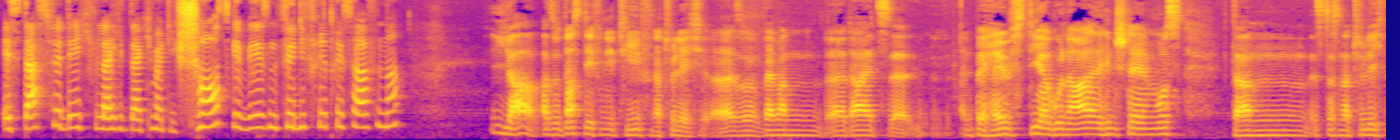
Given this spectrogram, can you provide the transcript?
Ist das für dich vielleicht, sag ich mal, die Chance gewesen für die Friedrichshafener? Ja, also das definitiv, natürlich. Also wenn man äh, da jetzt äh, ein Behelfsdiagonal hinstellen muss, dann ist das natürlich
